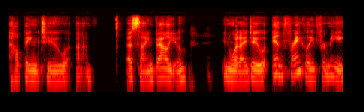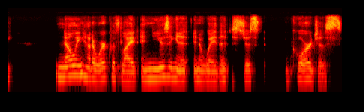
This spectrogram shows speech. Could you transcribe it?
helping to uh, assign value in what I do. And frankly, for me, knowing how to work with light and using it in a way that's just gorgeous,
